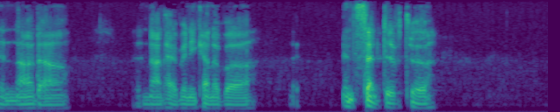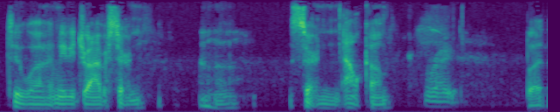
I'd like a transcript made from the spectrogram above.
and not uh and not have any kind of uh incentive to to uh, maybe drive a certain uh, certain outcome. Right but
